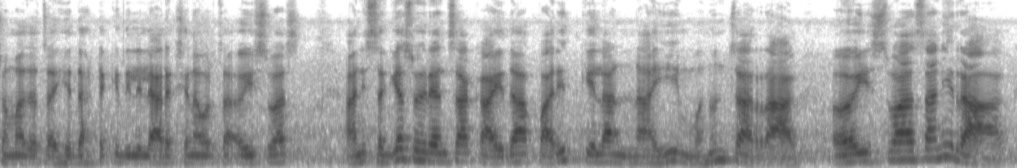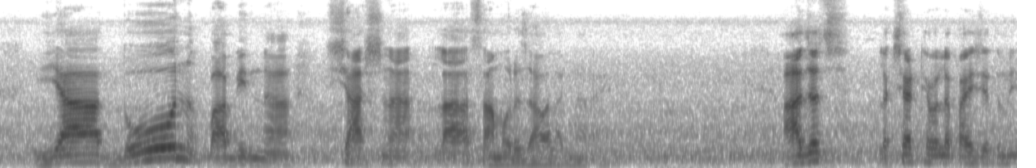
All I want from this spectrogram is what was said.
समाजाचा हे दहा टक्के दिलेल्या आरक्षणावरचा अविश्वास आणि सगळ्या सोयऱ्यांचा कायदा पारित केला नाही म्हणूनचा राग अविश्वास आणि राग. या दोन बाबींना शासनाला सामोरं जावं लागणार आहे. आजच लक्षात ठेवलं पाहिजे तुम्ही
